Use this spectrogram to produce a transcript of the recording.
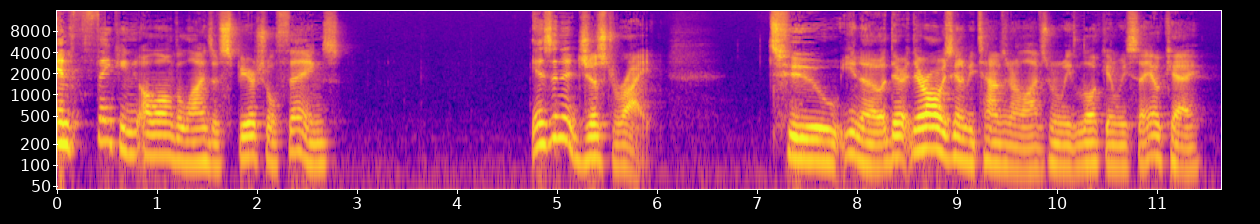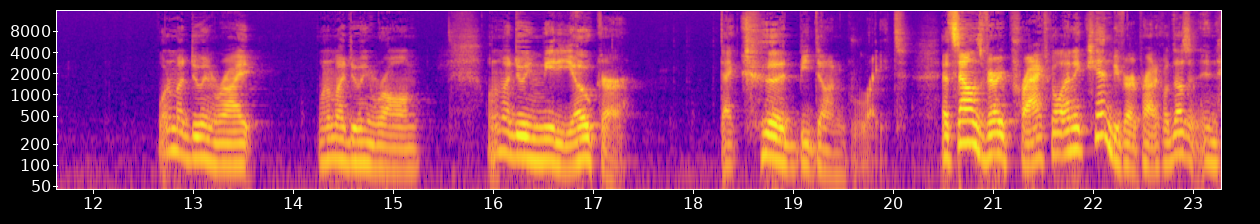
and thinking along the lines of spiritual things, isn't it just right to, you know, there, there are always going to be times in our lives when we look and we say, okay, what am I doing right? What am I doing wrong? What am I doing mediocre that could be done great? It sounds very practical, and it can be very practical. It doesn't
